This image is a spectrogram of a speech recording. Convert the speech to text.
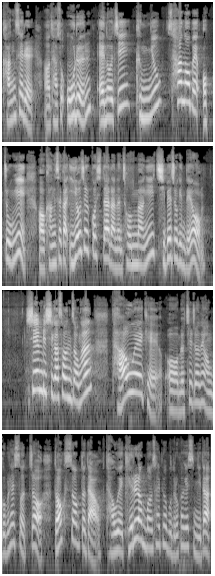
강세를 어, 다소 오른 에너지, 금융, 산업의 업종이 어, 강세가 이어질 것이다라는 전망이 지배적인데요. CNBC가 선정한 다우의 개, 어, 며칠 전에 언급을 했었죠. Dogs of the Dow, 다우의 개를 한번 살펴보도록 하겠습니다.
